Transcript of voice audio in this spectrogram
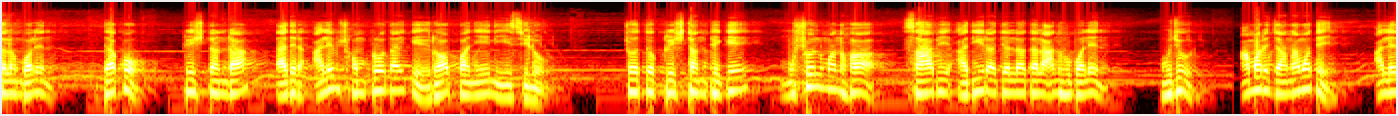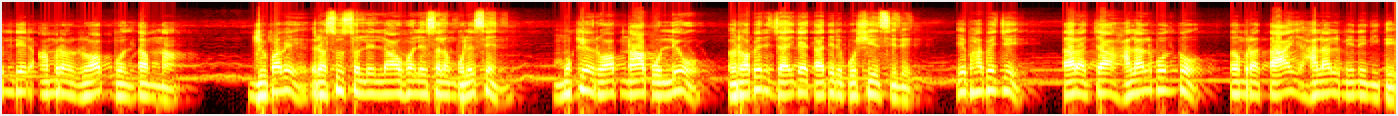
সাল্লাম বলেন, দেখো, খ্রিস্টানরা তাদের আলেম সম্প্রদায়কে রব বানিয়ে নিয়েছিল। চোদ্দ খ্রিস্টান থেকে মুসলমান হওয়া সাহাবি আদি রাজিয়াল্লাহ তালা আনহু বলেন, হুজুর, আমার জানা মতে আলেমদের আমরা রব বলতাম না। জবাবে রসুল সাল্লাহ সাল্লাম বলেছেন, মুখে রব না বললেও রবের জায়গায় তাদের বসিয়েছিলে। এভাবে যে তারা যা হালাল বলতো তোমরা তাই হালাল মেনে নিতে।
